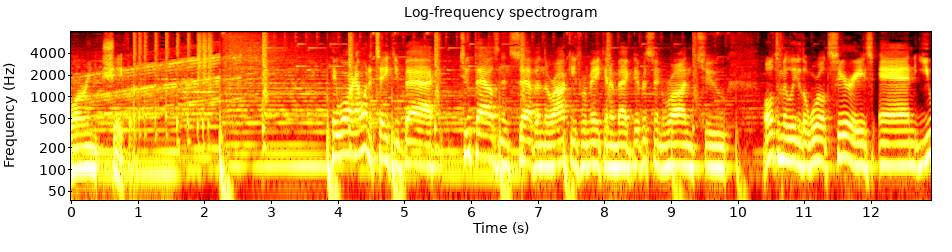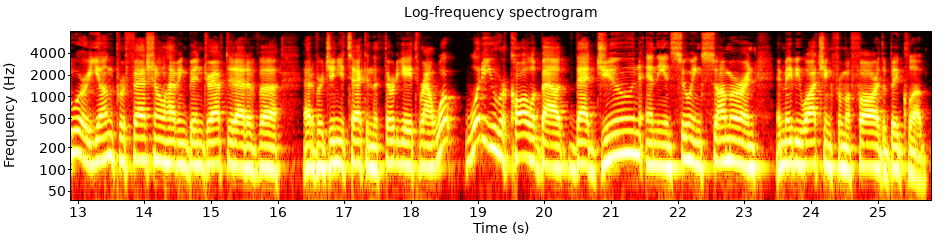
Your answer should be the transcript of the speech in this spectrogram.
Warren Schaeffer. Hey, Warren, I want to take you back. 2007, the Rockies were making a magnificent run to ultimately to the World Series. And you were a young professional, having been drafted out of uh, out of Virginia Tech in the 38th round. What what do you recall about that June and the ensuing summer, and and maybe watching from afar the big club?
